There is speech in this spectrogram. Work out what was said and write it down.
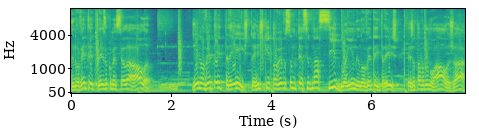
Em 93 eu comecei a dar aula. E em 93, tem gente que talvez você não tenha sido nascido ainda em 93, eu já estava dando aula já.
